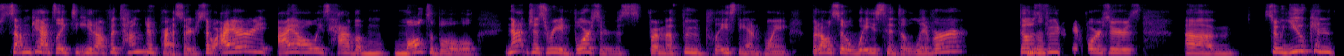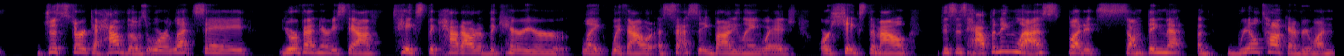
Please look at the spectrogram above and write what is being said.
some cats like to eat off a tongue depressor. So I already, I always have a m- multiple, not just reinforcers from a food play standpoint, but also ways to deliver those mm-hmm. food reinforcers. Um, so you can just start to have those, or let's say your veterinary staff takes the cat out of the carrier like without assessing body language or shakes them out. This is happening less, but it's something that a real talk, everyone.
